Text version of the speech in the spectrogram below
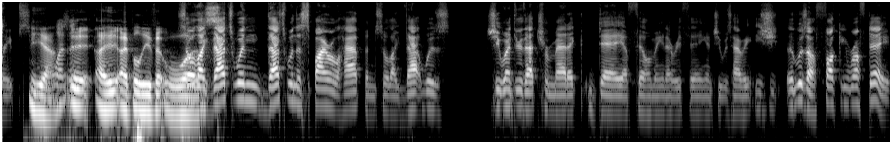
rape scene? Yeah, Was it- I I believe it was. So like that's when that's when the spiral happened. So like that was she went through that traumatic day of filming and everything, and she was having she, it was a fucking rough day.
